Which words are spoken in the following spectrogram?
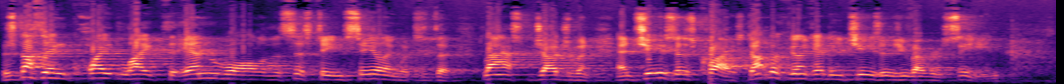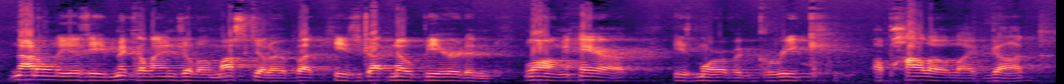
There's nothing quite like the end wall of the Sistine ceiling, which is the last judgment, and Jesus Christ. Not looking like any Jesus you've ever seen. Not only is he Michelangelo muscular, but he's got no beard and long hair. He's more of a Greek Apollo like God.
